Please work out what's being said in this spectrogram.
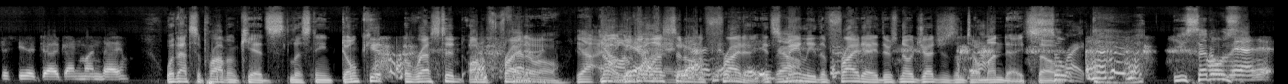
to see the judge on Monday. Well, that's the problem, kids listening. Don't get arrested on a Friday. Federal. Yeah. No, don't get Yeah. arrested on a Yeah. Friday. It's Yeah. mainly the Friday. There's no judges until Monday. So, So- Right. You said it Oh was. man, it,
